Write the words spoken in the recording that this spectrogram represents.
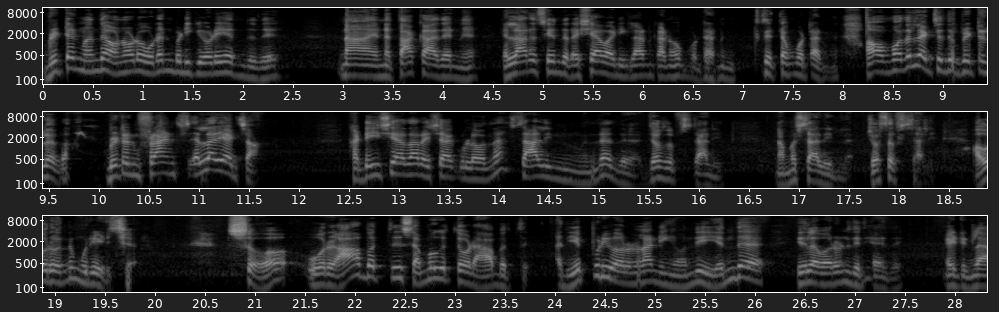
பிரிட்டன் வந்து அவனோட உடன்படிக்கையோடயே இருந்தது. நான் என்னை தாக்காதேன்னு எல்லாரும் சேர்ந்து ரஷ்யாவை அடிக்கலான்னு கனவு போட்டானுங்க திட்டம் போட்டானுங்க. அவன் முதல்ல அடிச்சது பிரிட்டனை தான். பிரிட்டன் பிரான்ஸ் எல்லாரையும் அடிச்சான். கடைசியாக தான் ரஷ்யாவுக்குள்ளே வந்தால் ஸ்டாலின் வந்து அது ஜோசப் ஸ்டாலின். நம்ம ஸ்டாலின் இல்லை ஜோசப் ஸ்டாலின். அவர் வந்து முறியடிச்சார். ஸோ ஒரு ஆபத்து சமூகத்தோட ஆபத்து. அது எப்படி வரும்லாம் நீங்கள் வந்து எந்த இதில் வரும்னு தெரியாது. ரைட்டுங்களா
